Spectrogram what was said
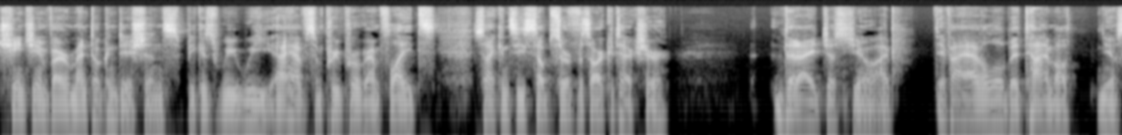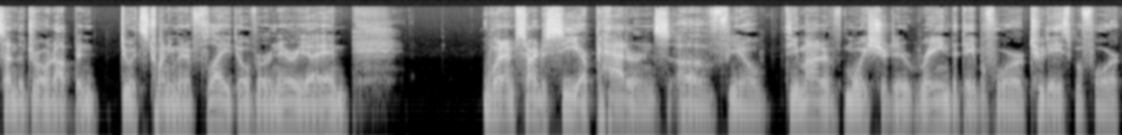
changing environmental conditions because we, we, I have some pre-programmed flights so I can see subsurface architecture that I just, you know, I if I have a little bit of time, I'll you know send the drone up and do its 20 minute flight over an area. And what I'm starting to see are patterns of, you know, the amount of moisture. Did it rain the day before or two days before?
